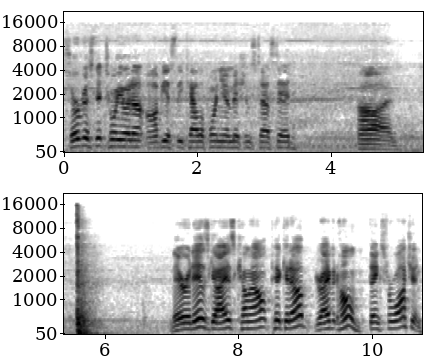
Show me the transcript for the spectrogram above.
serviced at Toyota, obviously California emissions tested. Uh, there it is, guys. Come out, pick it up, drive it home. Thanks for watching.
